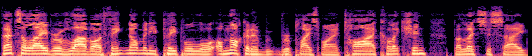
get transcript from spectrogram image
that's a labour of love, I think. Not many people, I'm not going to replace my entire collection, but let's just say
